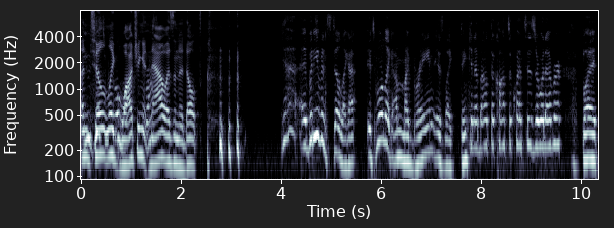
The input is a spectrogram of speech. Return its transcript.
until like watching it now as an adult. Yeah, eh, but even still, like I, it's more like I'm my brain is like thinking about the consequences or whatever, but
